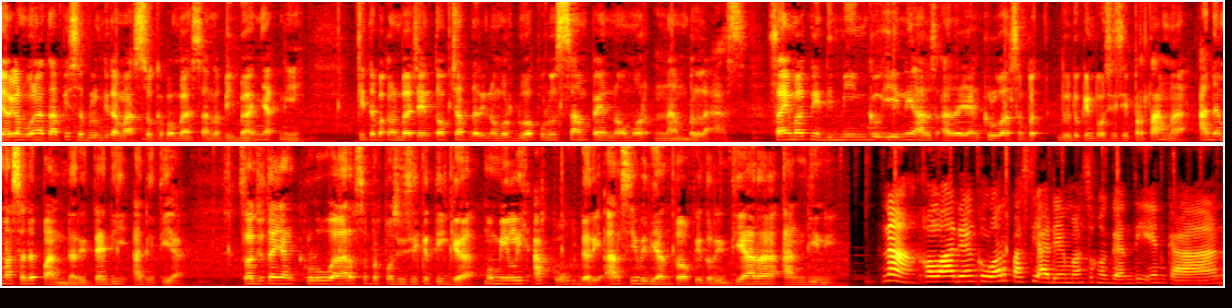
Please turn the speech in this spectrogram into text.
Ya rekan Buana, tapi sebelum kita masuk ke pembahasan lebih banyak nih, kita bakal bacain top chart dari nomor 20 sampai nomor 16. Sayang banget nih di minggu ini harus ada yang keluar sempet dudukin posisi pertama, ada masa depan dari Teddy Aditya. Selanjutnya yang keluar sempat posisi ketiga memilih aku dari Arsi Widianto featuring Tiara Andini. Nah, kalau ada yang keluar pasti ada yang masuk ngegantiin kan.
